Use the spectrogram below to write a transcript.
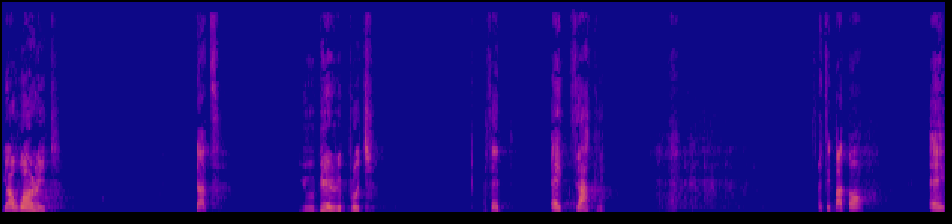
You are worried that you will be a reproach. I said, Exactly. I think. E-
